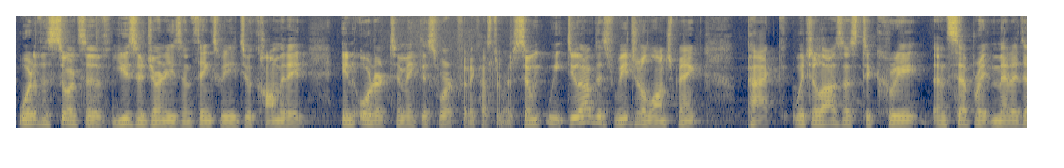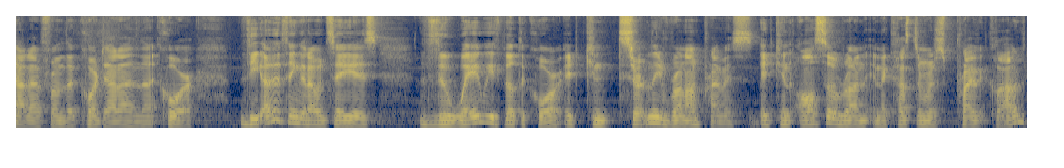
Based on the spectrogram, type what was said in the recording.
what are the sorts of user journeys and things we need to accommodate in order to make this work for the customers? So we, do have this regional launch bank pack which allows us to create and separate metadata from the core data and the core the other thing that I would say is the way we've built the core, it can certainly run on premise. It can also run in a customer's private cloud.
